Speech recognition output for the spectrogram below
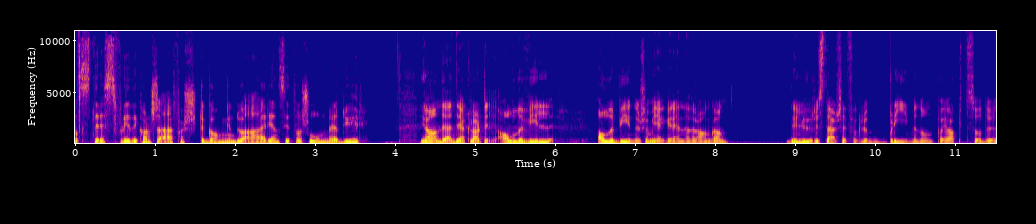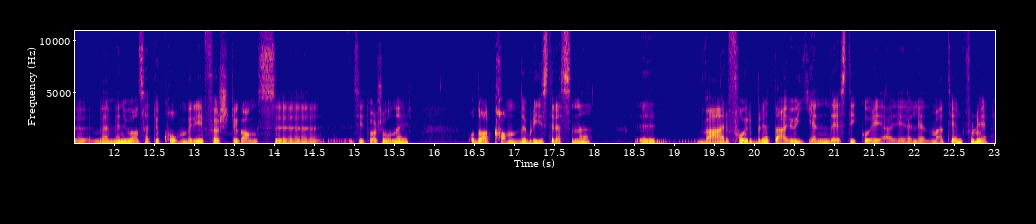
At stress fordi det kanskje er første gangen du er i en situasjon med dyr. Ja, det, det er klart. Alle vil Alle begynner som jeger en eller annen gang. Det lureste er selvfølgelig å bli med noen på jakt, du, men, men, uansett, du kommer i førstegangssituasjoner. Uh, og da kan det bli stressende. Eh, vær forberedt er jo igjen det stikkordet jeg lener meg til. fordi mm.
